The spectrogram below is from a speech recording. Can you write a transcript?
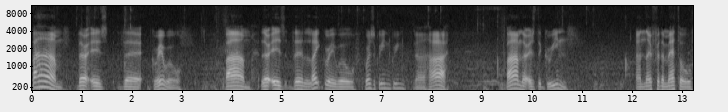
Bam! There is the grey wool. Bam! There is the light grey wool. Where's the green? Green. Aha! Bam! There is the green. And now for the metals.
